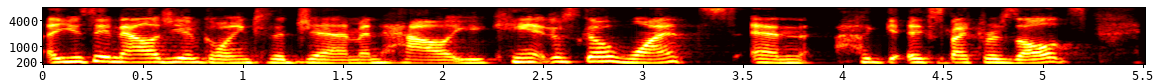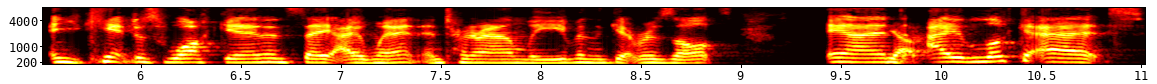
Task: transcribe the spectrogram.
I use the analogy of going to the gym and how you can't just go once and expect results. And you can't just walk in and say, I went and turn around and leave and get results. And yep. I look at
